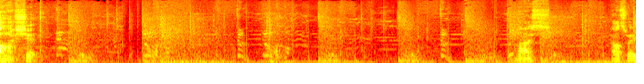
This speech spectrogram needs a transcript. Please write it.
Oh, shit. Nice. Hell sweep.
